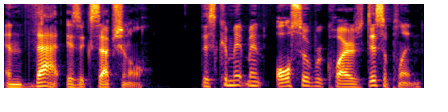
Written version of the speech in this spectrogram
and that is exceptional. This commitment also requires discipline.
